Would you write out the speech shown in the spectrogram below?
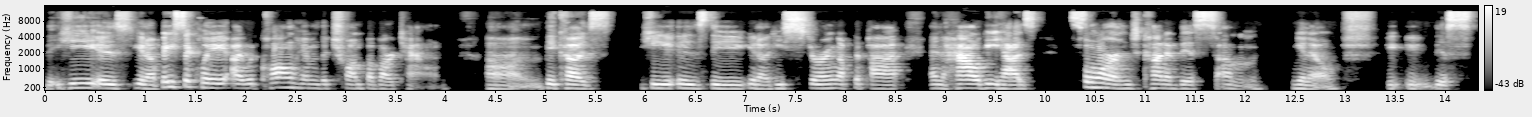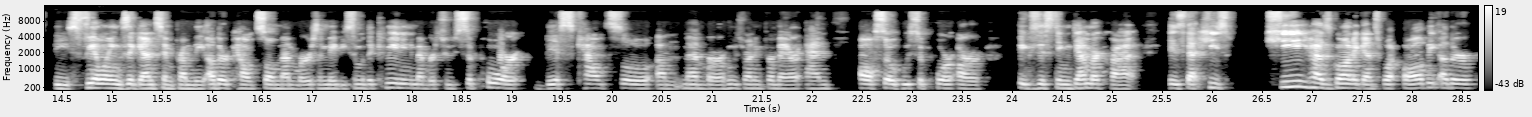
he is you know basically i would call him the trump of our town um, because he is the you know he's stirring up the pot and how he has formed kind of this um, you know this these feelings against him from the other council members and maybe some of the community members who support this council um, member who's running for mayor and also who support our existing Democrat is that he's he has gone against what all the other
